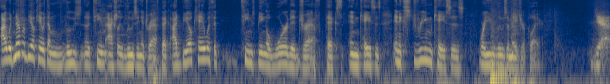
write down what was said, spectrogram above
I would never be okay with them lose a team actually losing a draft pick. I'd be okay with the teams being awarded draft picks in cases, in extreme cases where you lose a major player. Yeah.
